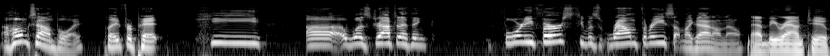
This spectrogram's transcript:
a hometown boy, played for Pitt. He uh, was drafted, I think, 41st. He was round three, something like that. I don't know. That'd be round two,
